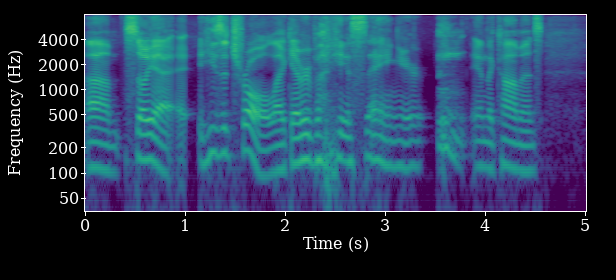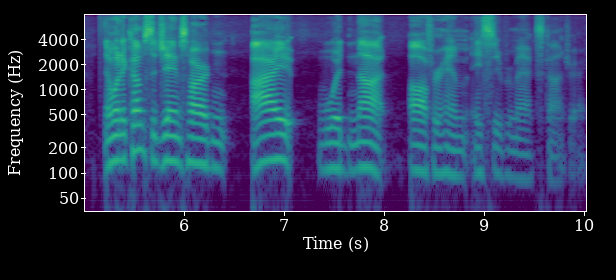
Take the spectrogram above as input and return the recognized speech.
Um, so yeah, he's a troll, like everybody is saying here in the comments. And when it comes to James Harden, I would not offer him a supermax contract.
